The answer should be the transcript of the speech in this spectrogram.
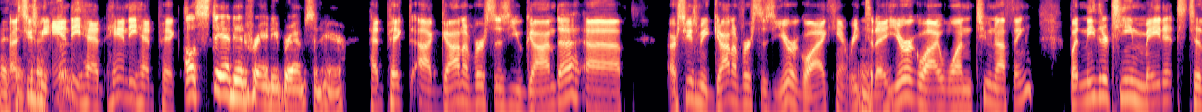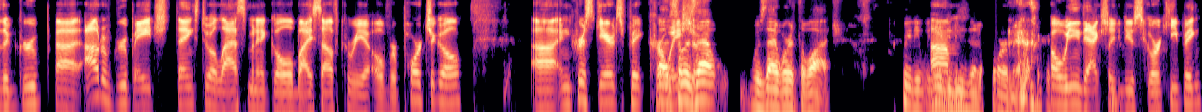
I excuse me. Andy had Andy had picked I'll stand in for Andy Bramsen here. Had picked uh, Ghana versus Uganda. Uh, or excuse me, Ghana versus Uruguay. I can't read today. Uruguay won two nothing, but neither team made it to the group uh, out of Group H thanks to a last minute goal by South Korea over Portugal. Uh, and Chris Gehrz's picked Oh, Croatia. so was that was that worth the watch? We need, we need Um, to do that format. oh, we need to actually do scorekeeping.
